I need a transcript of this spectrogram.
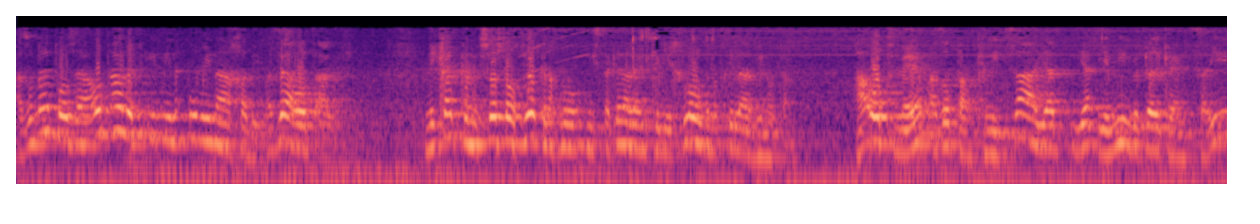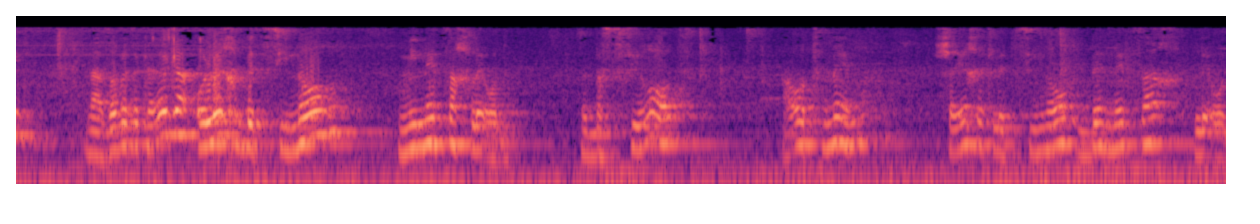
אז אומר פה, זה האות א' הוא מן האחדים. אז זה האות א'. נקרא כאן את שלושת האותיות, כי אנחנו נסתכל עליהן כמכלול ונתחיל להבין אותן. האות מ', אז עוד פעם, כניסה, יד, יד ימין בפרק האמצעי, נעזוב את זה כרגע, הולך בצינור מנצח לעוד. זאת בספירות, האות מ' שייכת לצינור בין נצח לעוד.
